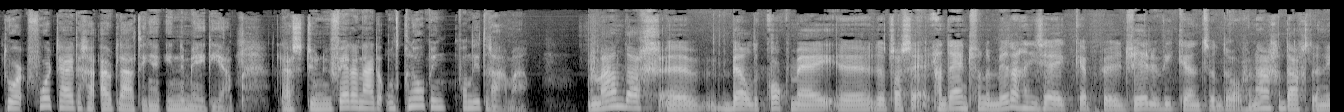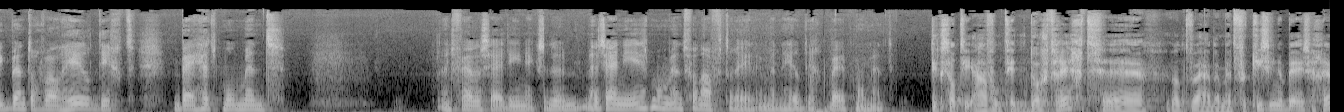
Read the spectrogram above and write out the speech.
door voortijdige uitlatingen in de media. Luistert u nu verder naar de ontknoping van dit drama. Maandag uh, belde Kok mij, uh, dat was aan het eind van de middag... en die zei, ik heb uh, het hele weekend erover nagedacht... en ik ben toch wel heel dicht bij het moment. En verder zei hij niks. Hij zei niet eens moment van aftreden. Ik ben heel dicht bij het moment. Ik zat die avond in Dordrecht, eh, want we waren met verkiezingen bezig. Hè.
